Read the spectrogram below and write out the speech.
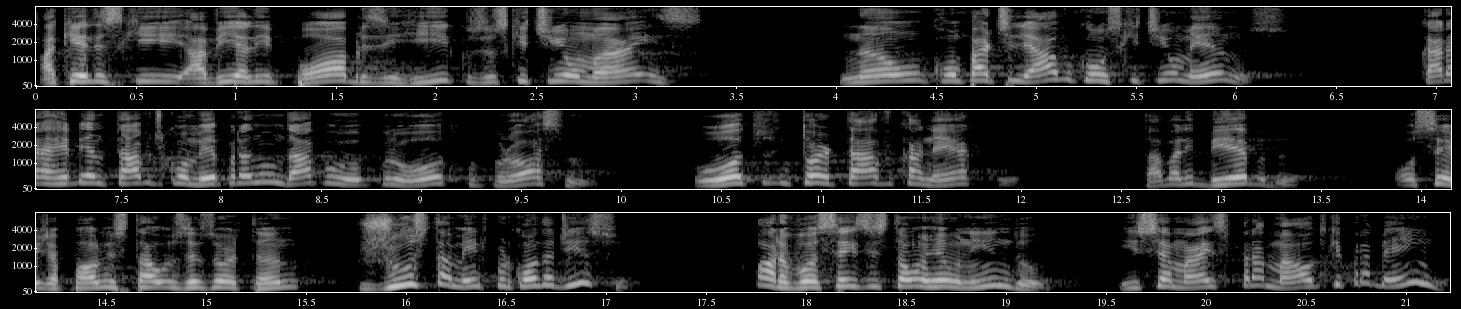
Aqueles que havia ali pobres e ricos, e os que tinham mais, não compartilhavam com os que tinham menos. O cara arrebentava de comer para não dar para o outro, para o próximo. O outro entortava o caneco, estava ali bêbado. Ou seja, Paulo está os exortando justamente por conta disso. Ora, vocês estão reunindo, isso é mais para mal do que para bem.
